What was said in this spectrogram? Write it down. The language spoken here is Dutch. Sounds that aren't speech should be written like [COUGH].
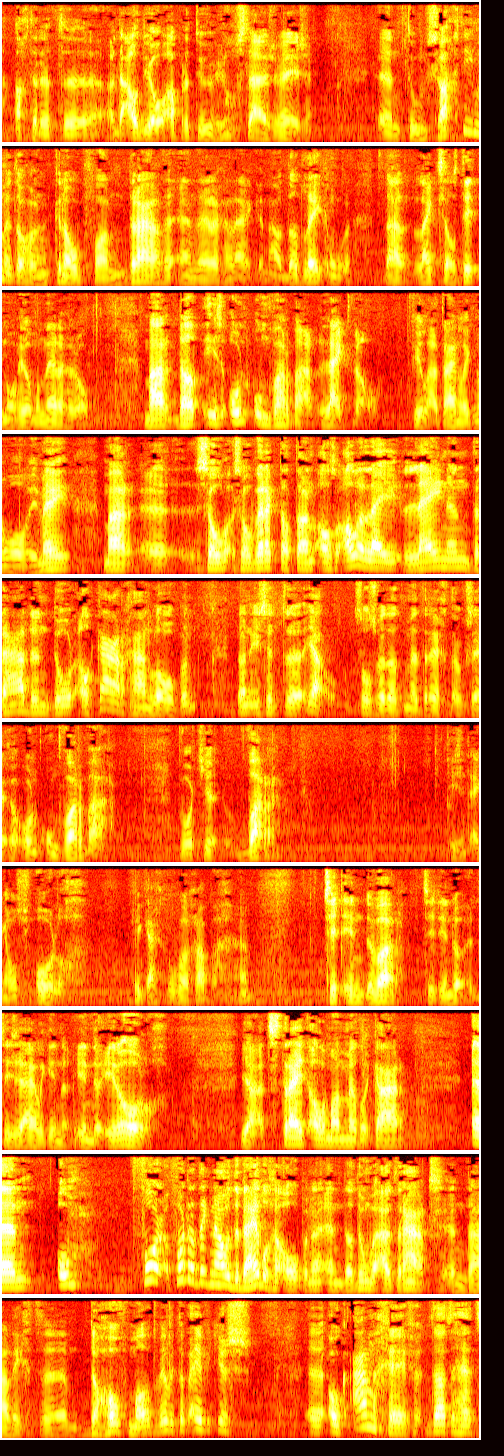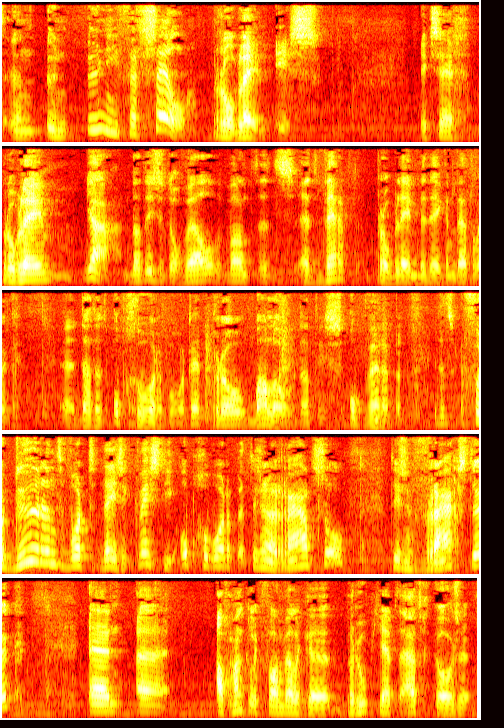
achter het, de audioapparatuur bij ons thuis wezen. En toen zag hij me toch een knoop van draden en dergelijke. Nou, dat leek, daar lijkt zelfs dit nog helemaal nergens op. Maar dat is onontwarbaar, lijkt wel. Viel uiteindelijk nog wel weer mee. Maar zo, zo werkt dat dan als allerlei lijnen, draden door elkaar gaan lopen. Dan is het, ja, zoals we dat met recht ook zeggen, onontwarbaar woordje war is in het Engels oorlog. Vind ik eigenlijk ook wel grappig. Hè? Het zit in de war. Het, zit in de, het is eigenlijk in de, in, de, in de oorlog. Ja, het strijdt allemaal met elkaar. En om, voor, voordat ik nou de Bijbel ga openen, en dat doen we uiteraard, en daar ligt uh, de hoofdmoot, wil ik toch eventjes uh, ook aangeven dat het een, een universeel probleem is. Ik zeg probleem, ja, dat is het toch wel, want het, het werpprobleem betekent letterlijk uh, dat het opgeworpen wordt. Hè? Pro ballo, dat is opwerpen. Dat voortdurend wordt deze kwestie opgeworpen. Het is een raadsel, het is een vraagstuk. En uh, afhankelijk van welke beroep je hebt uitgekozen,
